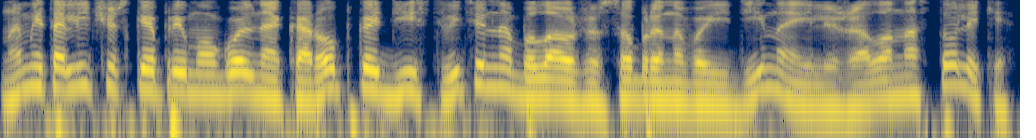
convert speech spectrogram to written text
но металлическая прямоугольная коробка действительно была уже собрана воедино и лежала на столике.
